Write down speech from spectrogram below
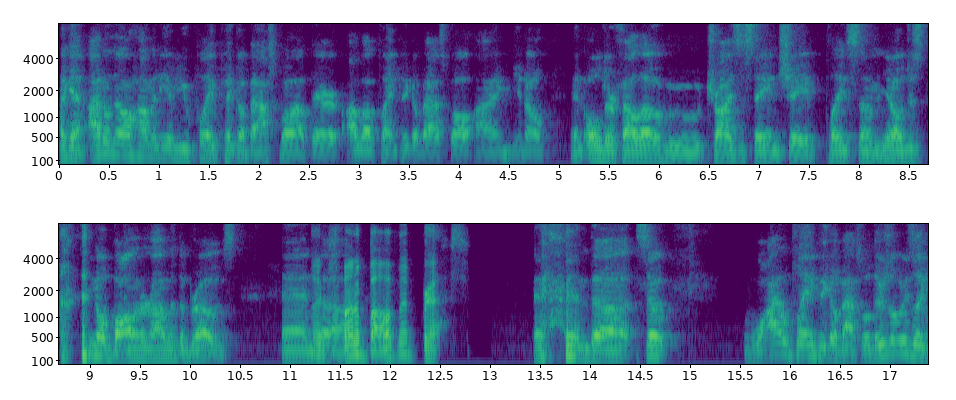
again, I don't know how many of you play pickup basketball out there. I love playing pickup basketball. I'm, you know, an older fellow who tries to stay in shape, plays some, you know, just, you know, balling around with the bros. And, I just uh, want to ball with my breast. and uh, so while playing pickup basketball, there's always like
